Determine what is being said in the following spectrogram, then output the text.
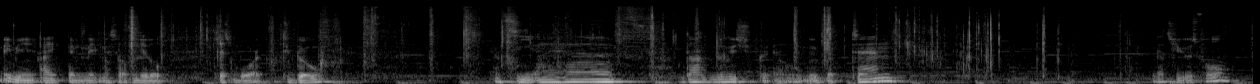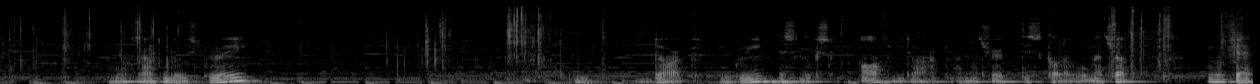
Maybe I can make myself a little chessboard to go. Let's see, I have dark bluish, oh, we've got 10. That's useful. Dark bluish gray. Dark green. This looks awfully dark. I'm not sure if this color will match up. We'll check.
